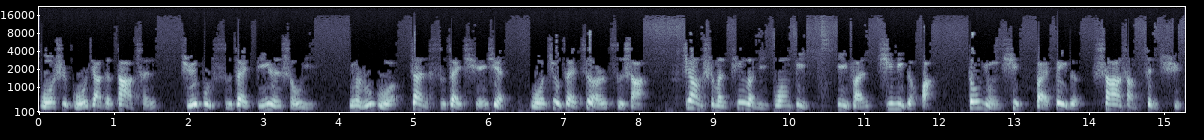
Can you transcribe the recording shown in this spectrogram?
我是国家的大臣。”绝不死在敌人手里。你们如果战死在前线，我就在这儿自杀。将士们听了李光弼一番激励的话，都勇气百倍的杀上阵去。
